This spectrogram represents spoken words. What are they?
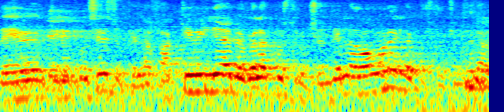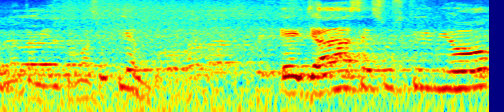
debe tener un proceso, que es la factibilidad, luego la construcción de la obra y la construcción de la obra también toma su tiempo. Eh, ya se suscribió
